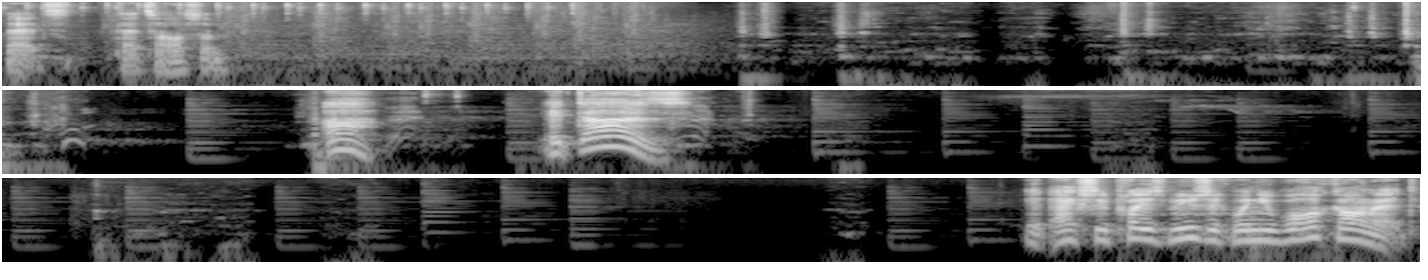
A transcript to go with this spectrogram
That's that's awesome. It does. It actually plays music when you walk on it.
